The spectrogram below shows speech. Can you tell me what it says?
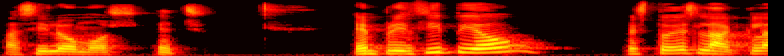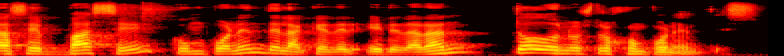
Así lo hemos hecho. En principio, esto es la clase base componente de la que heredarán todos nuestros componentes.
